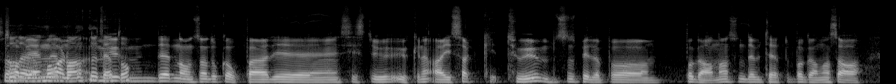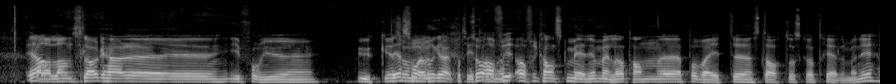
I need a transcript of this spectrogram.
Så, så det, en, må være noe det er noen som har dukka opp her de siste ukene. Isaac Toom, som spiller på på Ghana, som debuterte på Ghanas A-landslag her uh, i forrige uke. Det så jeg noe greier på Twitter. Så Afri afrikanske medier melder at han er på vei til Start og skal trene med dem.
